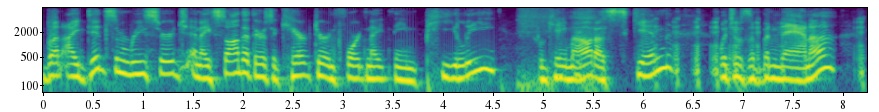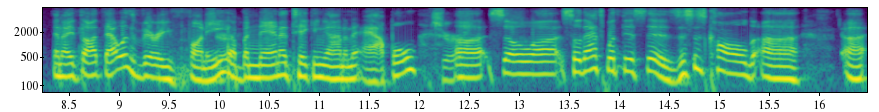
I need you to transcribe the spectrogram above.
but I did some research and I saw that there's a character in Fortnite named Peely who came out a skin, which was a banana, and I thought that was very funny. A banana taking on an apple. Sure. Uh, so, uh, so that's what this is. This is called uh, uh,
